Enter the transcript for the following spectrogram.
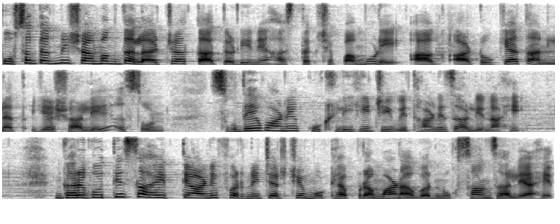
पुसद अग्निशामक दलाच्या तातडीने हस्तक्षेपामुळे आग आटोक्यात आणण्यात यश आले असून सुदैवाने कुठलीही जीवितहानी झाली नाही. घरगुती साहित्य आणि फर्निचरचे मोठ्या प्रमाणावर नुकसान झाले आहेत.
